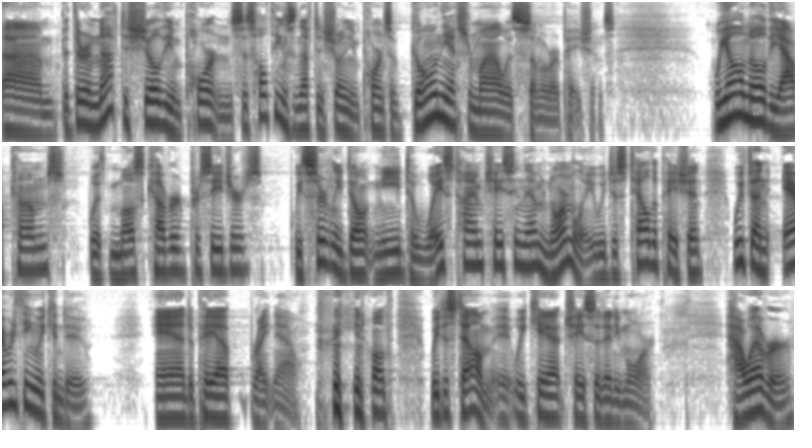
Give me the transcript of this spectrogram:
um, but they're enough to show the importance. This whole thing is enough to show the importance of going the extra mile with some of our patients. We all know the outcomes with most covered procedures. We certainly don't need to waste time chasing them. Normally, we just tell the patient we've done everything we can do and to pay up right now. you know, we just tell them it, we can't chase it anymore. However,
